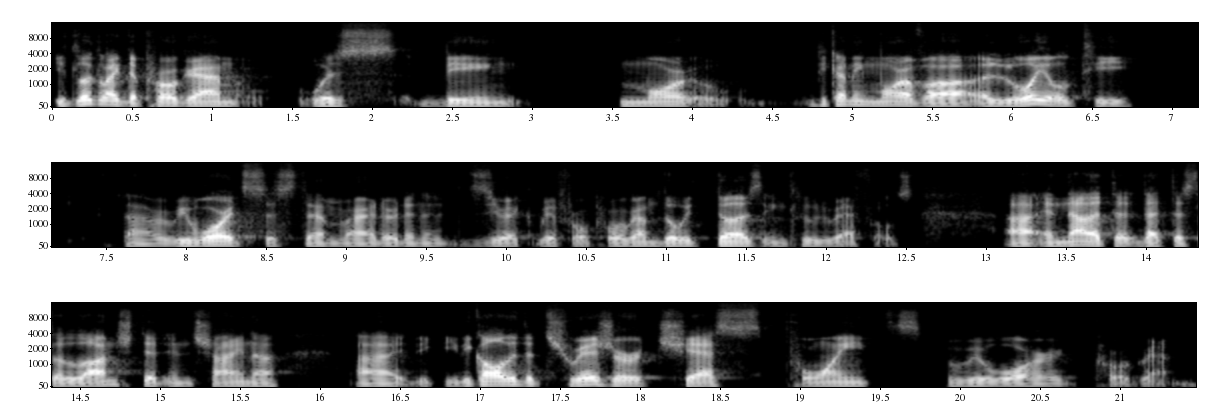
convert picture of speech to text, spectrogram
it looked like the program was being more becoming more of a, a loyalty uh, reward system rather than a direct referral program, though it does include referrals. Uh, and now that, that Tesla launched it in China, uh, they, they, call it the Treasure Chest Points Reward Program.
